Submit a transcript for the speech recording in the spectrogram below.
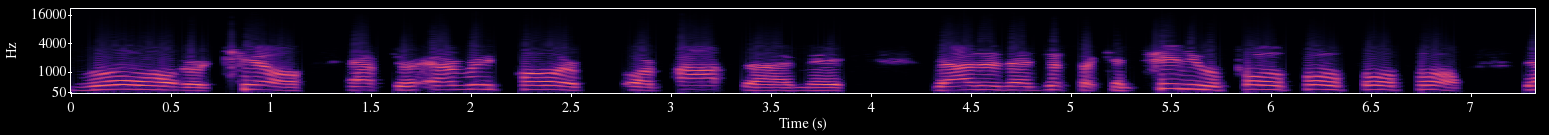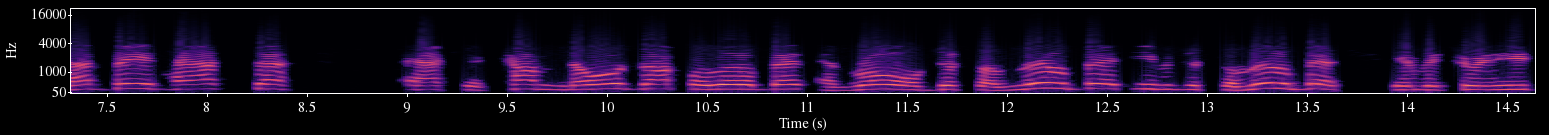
roll or kill after every pull or, or pop that I make, rather than just a continual pull, pull, pull, pull. That bait has to actually come nose up a little bit and roll just a little bit, even just a little bit in between each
